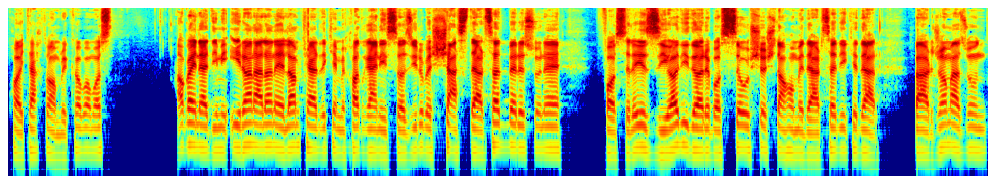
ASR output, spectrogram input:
پایتخت آمریکا با ماست. آقای ندیمی ایران الان اعلام کرده که می‌خواد غنی سازی رو به 60 درصد برسونه. فاصله زیادی داره با 3 و 6 دهم درصدی که در برجام از اون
